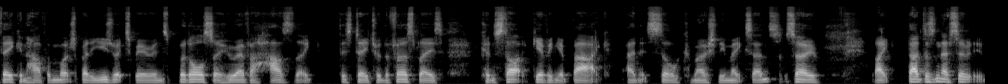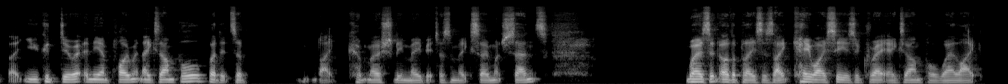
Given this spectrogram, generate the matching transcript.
They can have a much better user experience but also whoever has like this data in the first place can start giving it back and it still commercially makes sense. So like that doesn't necessarily like you could do it in the employment example but it's a like commercially maybe it doesn't make so much sense. Whereas in other places like kyc is a great example where like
